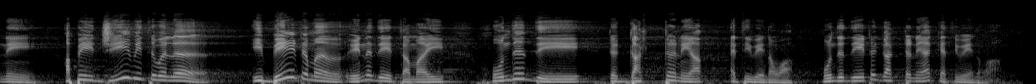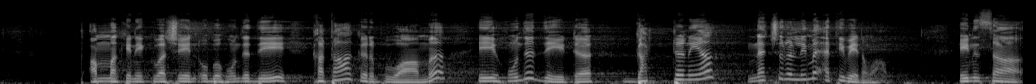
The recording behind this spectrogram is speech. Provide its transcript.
නේ අපේ ජීවිතවල ඉබේටම වෙන දේ තමයි හොඳ දේට ඝට්ටනයක් ඇති වෙනවා. හොඳ දේට ඝට්ටනයක් ඇති වෙනවා. අම්මා කෙනෙක් වශයෙන් ඔබ හොඳ දේ කතා කරපුවාම ඒ හොඳ දේට ඝට්ටනයක් නැචුරලිම ඇති වෙනවා. ඒ නිසා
